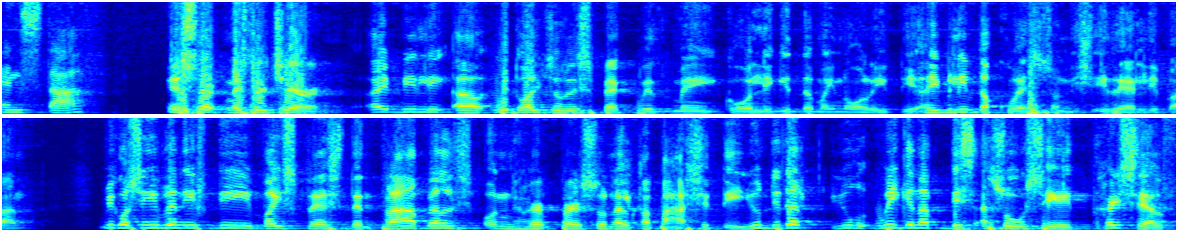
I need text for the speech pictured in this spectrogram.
and staff? Mr. Mr. Chair, I believe, uh, with all due respect with my colleague in the minority, I believe the question is irrelevant. Because even if the Vice President travels on her personal capacity, you did not, you, we cannot disassociate herself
